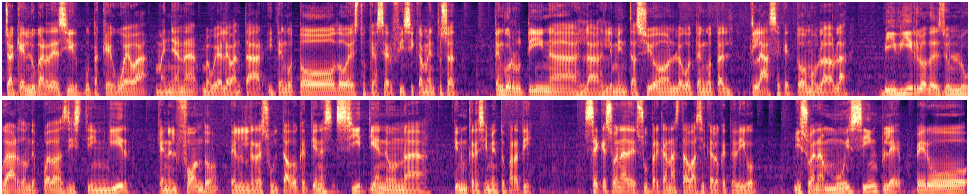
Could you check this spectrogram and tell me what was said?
O sea, que en lugar de decir, puta, qué hueva, mañana me voy a levantar y tengo todo esto que hacer físicamente, o sea, tengo rutina, la alimentación, luego tengo tal clase que tomo, bla, bla, bla. Vivirlo desde un lugar donde puedas distinguir que en el fondo el resultado que tienes sí tiene, una, tiene un crecimiento para ti. Sé que suena de súper canasta básica lo que te digo y suena muy simple, pero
